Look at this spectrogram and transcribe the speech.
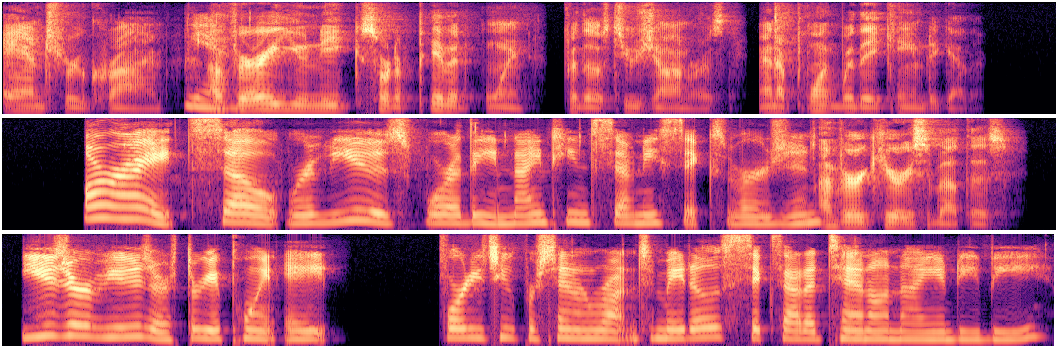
and true crime. Yeah. A very unique sort of pivot point for those two genres, and a point where they came together. All right. So reviews for the 1976 version. I'm very curious about this. User reviews are 3.8, 42% on Rotten Tomatoes, 6 out of 10 on IMDb.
